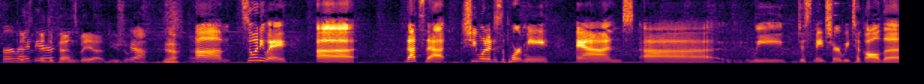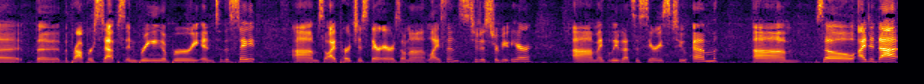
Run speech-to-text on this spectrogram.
for a rye It, beer. it depends, but yeah, usually. Yeah. Yeah. Um, so anyway, uh, that's that. She wanted to support me, and uh, we just made sure we took all the, the the proper steps in bringing a brewery into the state. Um, so I purchased their Arizona license to distribute here. Um, I believe that's a Series 2M. Um, so I did that,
